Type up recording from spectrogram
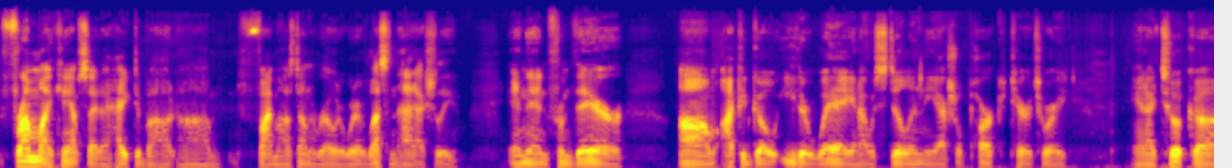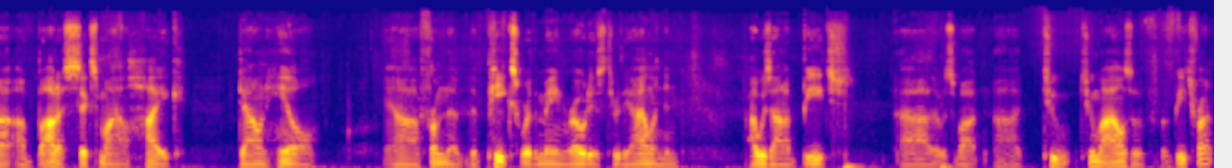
from my campsite. I hiked about um, five miles down the road or whatever, less than that actually, and then from there. Um, I could go either way, and I was still in the actual park territory. And I took uh, about a six mile hike downhill uh, from the, the peaks where the main road is through the island, and I was on a beach uh, that was about uh, two two miles of, of beachfront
